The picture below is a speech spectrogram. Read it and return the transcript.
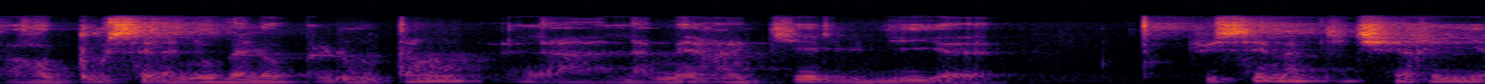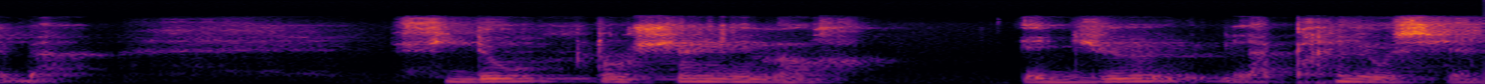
repousser la nouvelle au plus longtemps, la, mère inquiète lui dit euh, Tu sais, ma petite chérie, eh ben, Fido, ton chien, il est mort. Et Dieu l'a pris au ciel.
